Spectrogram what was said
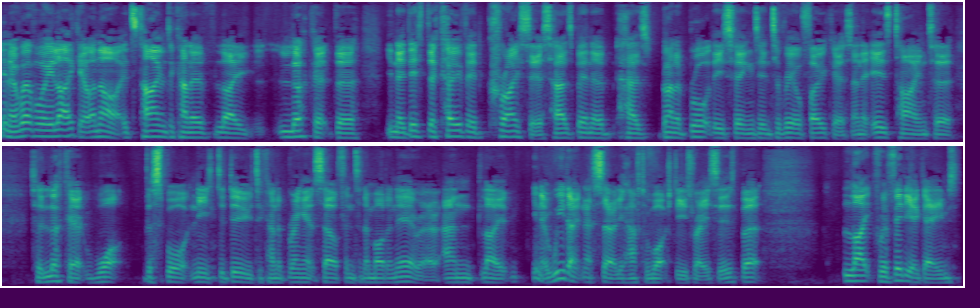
you know whether we like it or not it's time to kind of like look at the you know this the covid crisis has been a has kind of brought these things into real focus and it is time to to look at what the sport needs to do to kind of bring itself into the modern era. And like, you know, we don't necessarily have to watch these races, but like with video games,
